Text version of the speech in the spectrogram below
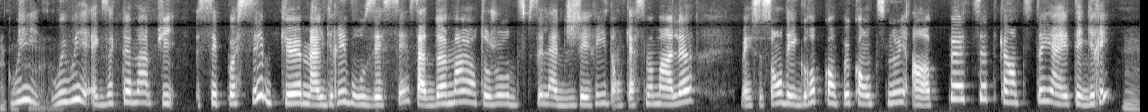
en, Oui, oui, oui, exactement. Puis c'est possible que malgré vos essais, ça demeure toujours difficile à digérer. Donc à ce moment-là, Bien, ce sont des groupes qu'on peut continuer en petite quantité à intégrer, hmm.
